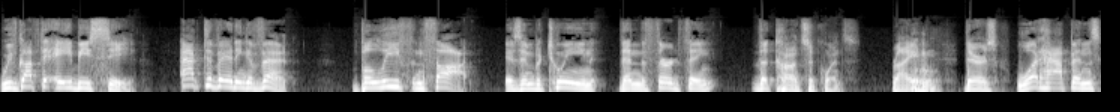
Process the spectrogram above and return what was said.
we've got the ABC, activating event, belief and thought is in between. Then the third thing, the consequence right? Mm-hmm. There's what happens,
